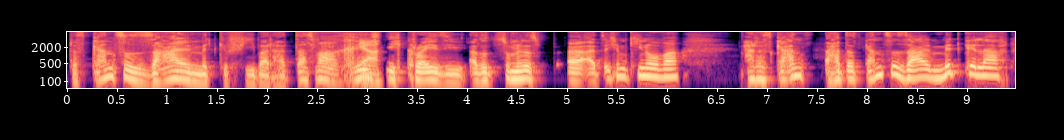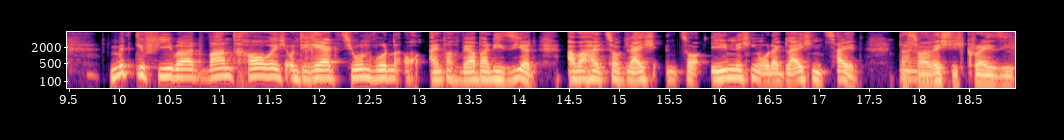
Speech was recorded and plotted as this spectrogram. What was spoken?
das ganze Saal mitgefiebert hat. Das war Ja. richtig crazy. Also zumindest äh, als ich im Kino war, hat das, ganz, hat das ganze Saal mitgelacht, mitgefiebert, waren traurig und die Reaktionen wurden auch einfach verbalisiert, aber halt zur gleich, zur ähnlichen oder gleichen Zeit. Das war Mhm. richtig crazy.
